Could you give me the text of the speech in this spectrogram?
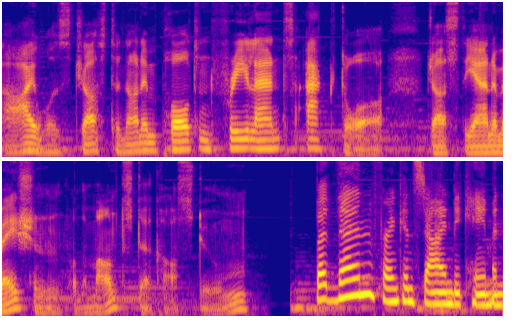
I was just an unimportant freelance actor, just the animation for the monster costume. But then Frankenstein became an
